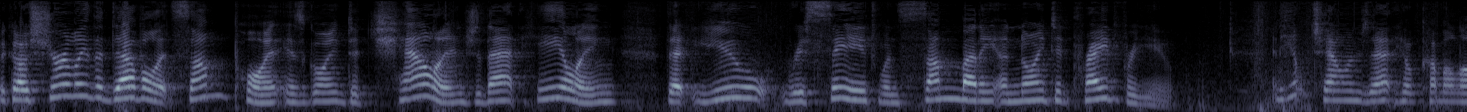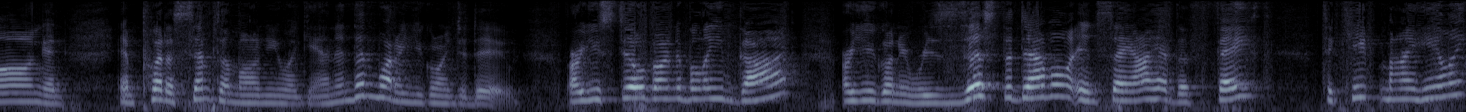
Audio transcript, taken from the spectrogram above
Because surely the devil at some point is going to challenge that healing that you received when somebody anointed prayed for you. And he'll challenge that. He'll come along and, and put a symptom on you again. And then what are you going to do? Are you still going to believe God? Are you going to resist the devil and say, I have the faith to keep my healing?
